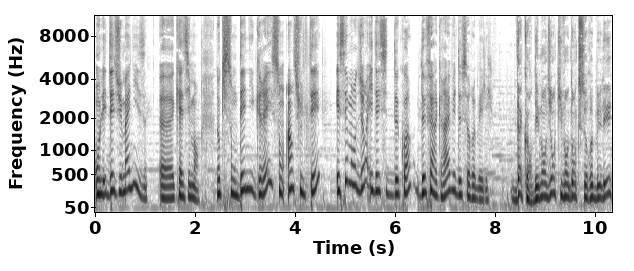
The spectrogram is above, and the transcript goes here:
on les déshumanise euh, quasiment. Donc ils sont dénigrés, ils sont insultés et ces mendiants, ils décident de quoi? De faire grève et de se rebeller. D'accord, des mendiants qui vont donc se rebeller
